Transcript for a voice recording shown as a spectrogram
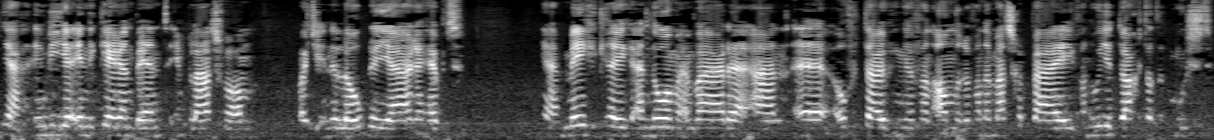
ja, in wie je in de kern bent, in plaats van wat je in de loop der jaren hebt ja, meegekregen aan normen en waarden, aan uh, overtuigingen van anderen, van de maatschappij, van hoe je dacht dat het moest.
